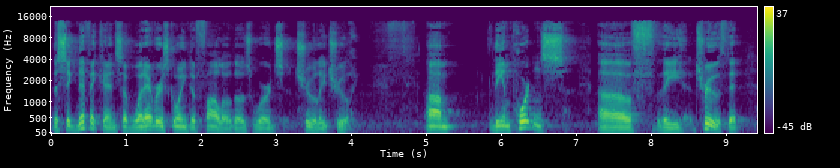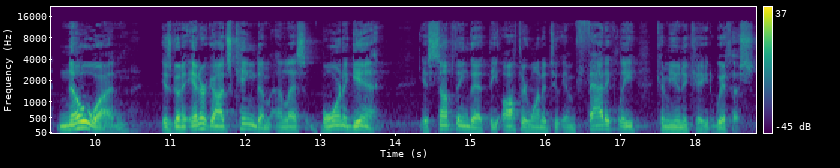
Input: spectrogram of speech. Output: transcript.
the significance of whatever is going to follow those words, truly, truly. Um, the importance of the truth that no one is going to enter God's kingdom unless born again is something that the author wanted to emphatically communicate with us.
